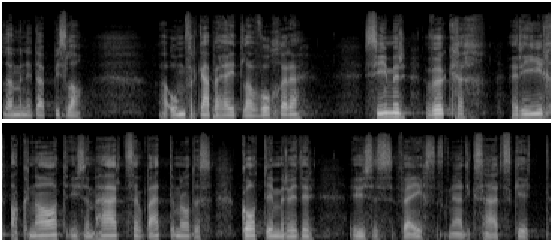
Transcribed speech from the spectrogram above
Lassen wir nicht etwas lassen an Unvergebenheit wuchern? Sind wir wirklich reich an Gnade in unserem Herzen und beten wir auch, dass Gott immer wieder uns ein weiches, ein gnädiges Herz gibt.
